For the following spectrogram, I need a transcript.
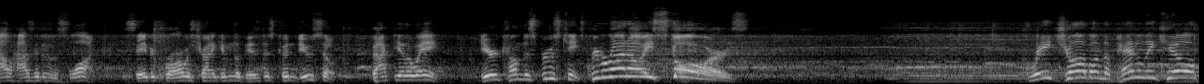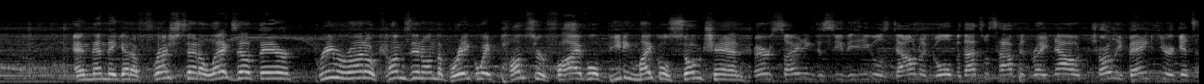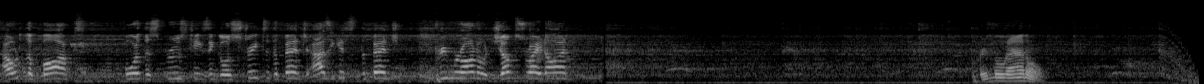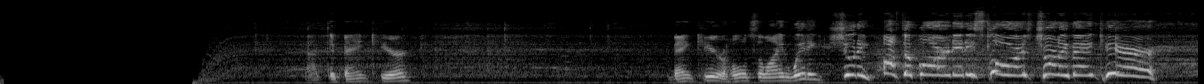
Al has it in the slot. Savic Brar was trying to give him the business, couldn't do so. Back the other way. Here come the Spruce Kings. Primerano, he scores! Great job on the penalty kill. And then they get a fresh set of legs out there. Primerano comes in on the breakaway, pumps her five hole, beating Michael Sochan. Very exciting to see the Eagles down a goal, but that's what's happened right now. Charlie Bankier gets out of the box for the Spruce Kings and goes straight to the bench. As he gets to the bench, Primerano jumps right on. Primerano. Back to Bankier. Bankier holds the line, waiting, shooting off the board, and he scores! Charlie Bank Bankier!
